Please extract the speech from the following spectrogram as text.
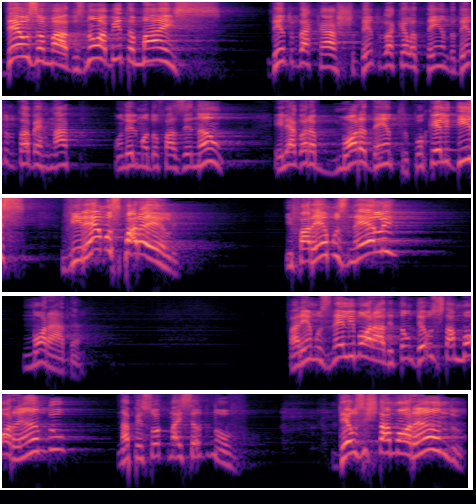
Deus, amados, não habita mais dentro da caixa, dentro daquela tenda, dentro do tabernáculo, onde Ele mandou fazer, não. Ele agora mora dentro, porque Ele diz: viremos para Ele e faremos nele morada. Faremos nele morada. Então Deus está morando na pessoa que nasceu de novo. Deus está morando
